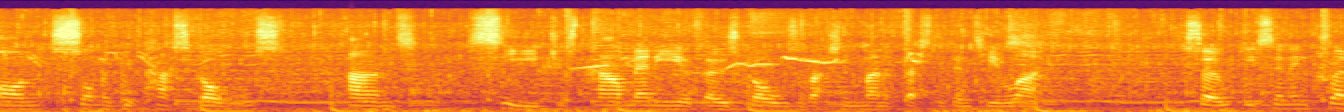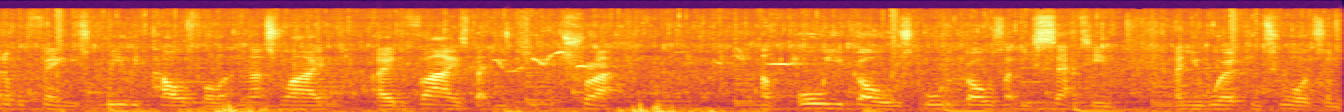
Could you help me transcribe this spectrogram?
on some of your past goals and see just how many of those goals have actually manifested into your life. So it's an incredible thing, it's really powerful, and that's why I advise that you keep track of all your goals, all the goals that you're setting, and you're working towards them.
